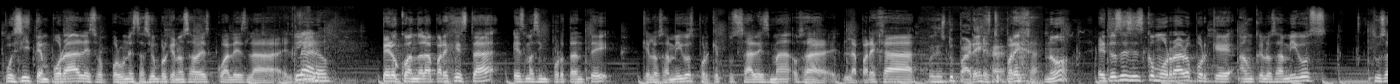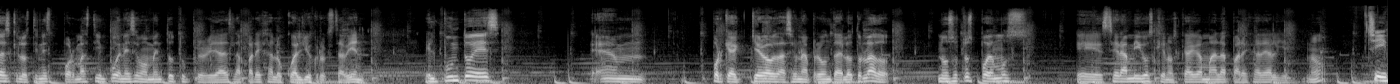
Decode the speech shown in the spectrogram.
pues sí, temporales o por una estación porque no sabes cuál es la, el Claro. fin. Pero cuando la pareja está, es más importante que los amigos porque pues sales más, o sea, la pareja... Pues es tu pareja. Es tu pareja, ¿no? Entonces es como raro porque aunque los amigos, tú sabes que los tienes por más tiempo, en ese momento tu prioridad es la pareja, lo cual yo creo que está bien. El punto es, em, porque quiero hacer una pregunta del otro lado, nosotros podemos eh, ser amigos que nos caiga mal la pareja de alguien, ¿no? Sí.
